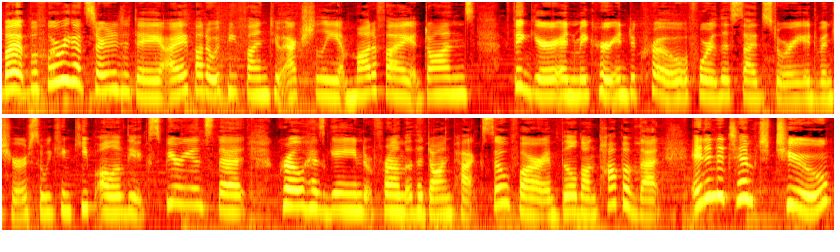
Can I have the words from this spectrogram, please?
But before we got started today, I thought it would be fun to actually modify Dawn's figure and make her into Crow for this side story adventure so we can keep all of the experience that Crow has gained from the Dawn pack so far and build on top of that in an attempt to,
